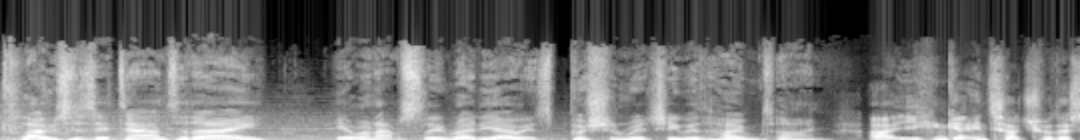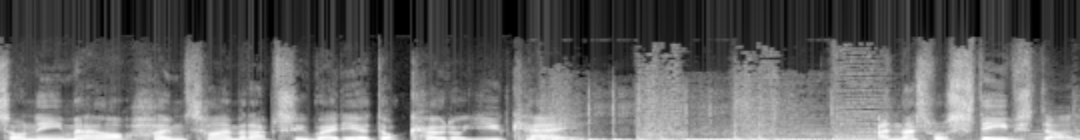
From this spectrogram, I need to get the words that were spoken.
closes it down today. Here on Absolute Radio, it's Bush and Richie with Home Time. Uh, you can get in touch with us on email, hometime at absoluteradio.co.uk. And that's what Steve's done.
